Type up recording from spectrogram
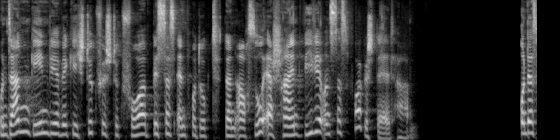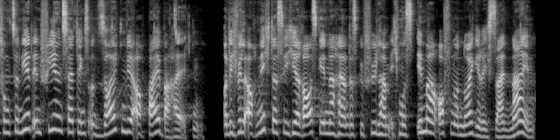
und dann gehen wir wirklich Stück für Stück vor, bis das Endprodukt dann auch so erscheint, wie wir uns das vorgestellt haben. Und das funktioniert in vielen Settings und sollten wir auch beibehalten. Und ich will auch nicht, dass Sie hier rausgehen nachher und das Gefühl haben, ich muss immer offen und neugierig sein. Nein,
